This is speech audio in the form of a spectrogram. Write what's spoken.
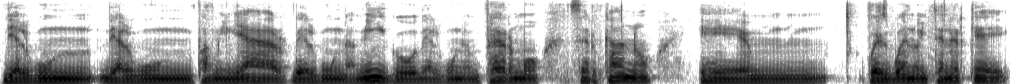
de algún, de algún familiar, de algún amigo, de algún enfermo cercano, em, pues bueno, y tener que,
